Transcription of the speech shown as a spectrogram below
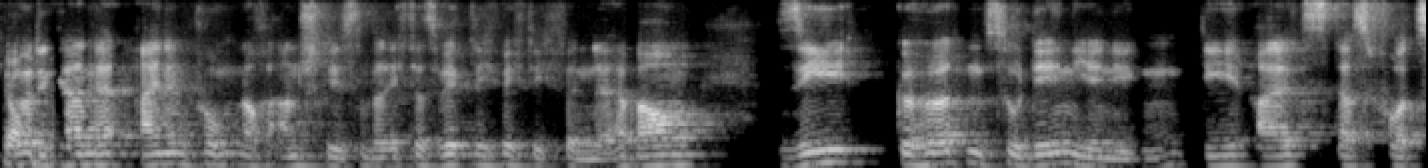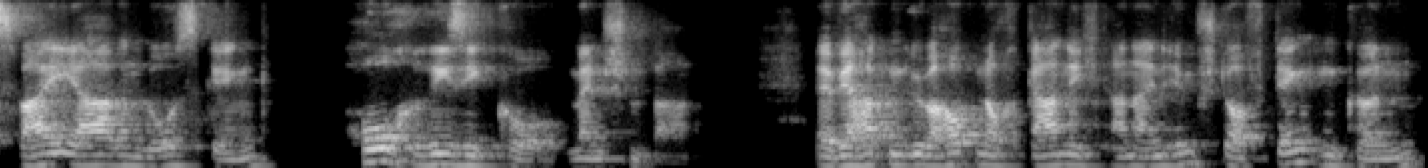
Ich würde gerne einen Punkt noch anschließen, weil ich das wirklich wichtig finde. Herr Baum, Sie gehörten zu denjenigen, die, als das vor zwei Jahren losging, Hochrisikomenschen waren. Äh, wir hatten überhaupt noch gar nicht an einen Impfstoff denken können.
